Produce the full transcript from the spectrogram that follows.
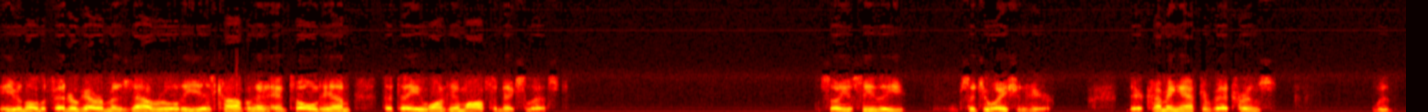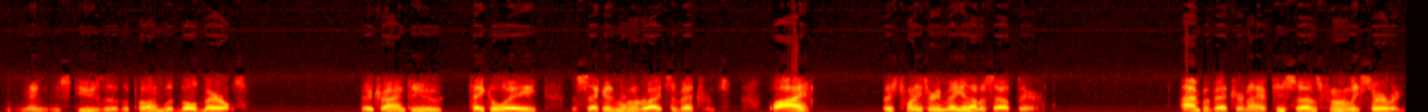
even though the federal government has now ruled he is competent and told him that they want him off the NICS list. So you see the situation here. They're coming after veterans with, excuse the, the pun, with both barrels. They're trying to take away the Second Amendment rights of veterans. Why? There's 23 million of us out there. I'm a veteran. I have two sons currently serving.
